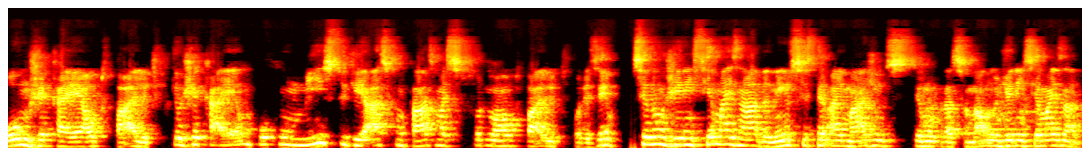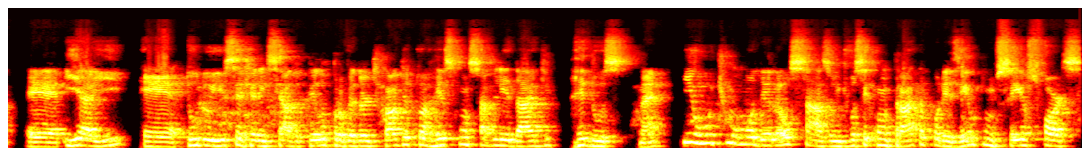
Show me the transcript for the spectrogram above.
ou um GKE Autopilot, porque o GKE é um pouco um misto de IaaS com PaaS, mas se for no Autopilot, por exemplo, você não gerencia mais nada, nem o sistema, a imagem do sistema operacional não gerencia mais nada. É, e aí, é, tudo isso é gerenciado pelo provedor de cloud e a tua responsabilidade reduz, né? E o último modelo é o SaaS, onde você contrata, por exemplo, um Salesforce,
